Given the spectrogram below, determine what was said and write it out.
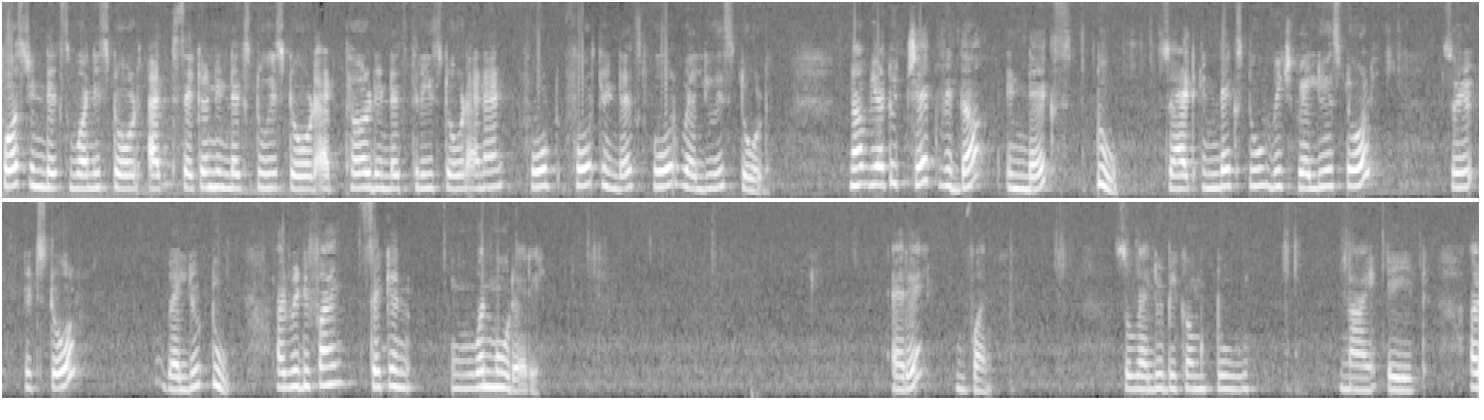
first index 1 is stored, at second index 2 is stored, at third index 3 is stored and at fourth, fourth index 4 value is stored. Now we have to check with the index 2 so at index 2 which value is stored? So it store value 2 or we define second one more array. Array 1 so value become 2 9 8 or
